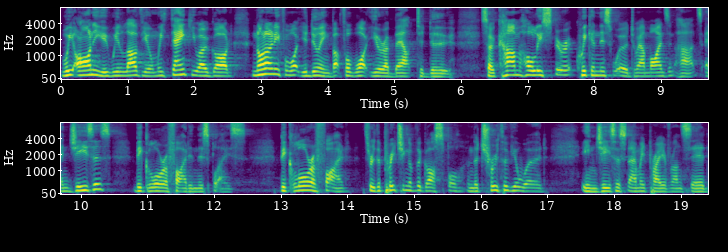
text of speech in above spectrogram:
We honor you, we love you, and we thank you, oh God, not only for what you're doing, but for what you're about to do. So come, Holy Spirit, quicken this word to our minds and hearts. And Jesus, be glorified in this place. Be glorified through the preaching of the gospel and the truth of your word. In Jesus' name we pray. Everyone said,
